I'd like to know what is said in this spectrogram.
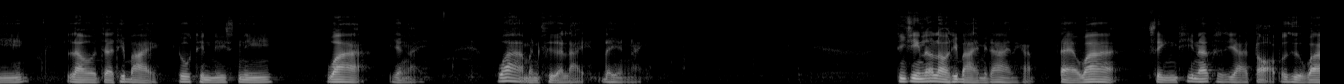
นี้ เราจะอธิบายลูกเทนนิสนี้ว่ายังไง ว่ามันคืออะไรได้ยังไง จริงๆแล้วเราอธิบายไม่ได้นะครับ แต่ว่าสิ่งที่นักปรัชญาตอบก็คือว่า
